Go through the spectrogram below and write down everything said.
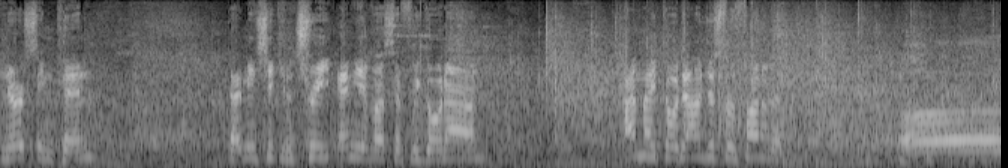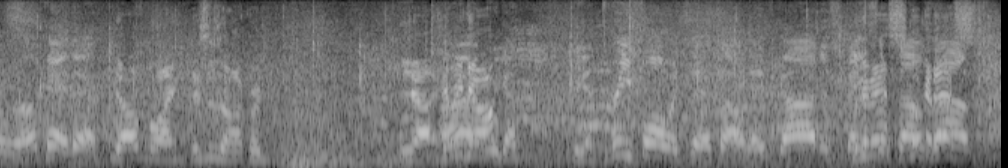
nursing pin. That means she can treat any of us if we go down. I might go down just for the fun of it. Oh, okay there. Oh boy, this is awkward. Yeah, here we go. We got we got three forwards there, so they've got to space Look at this, themselves look at out. this.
